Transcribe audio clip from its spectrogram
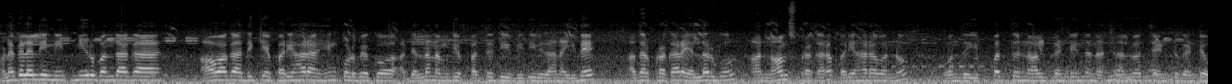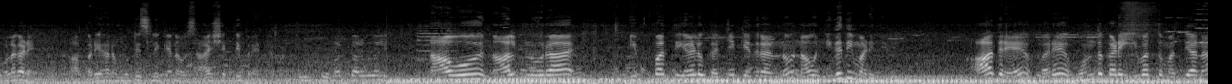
ಹೊಳೆಗಳಲ್ಲಿ ನೀರು ಬಂದಾಗ ಆವಾಗ ಅದಕ್ಕೆ ಪರಿಹಾರ ಹೆಂಗೆ ಕೊಡಬೇಕು? ಅದೆಲ್ಲ ನಮಗೆ ಪದ್ಧತಿ ವಿಧಿವಿಧಾನ ಇದೆ. ಅದರ ಪ್ರಕಾರ ಎಲ್ಲರಿಗೂ ಆ ನಾಮ್ಸ್ ಪ್ರಕಾರ ಪರಿಹಾರವನ್ನು ಒಂದು ಇಪ್ಪತ್ತು ನಾಲ್ಕು ಗಂಟೆಯಿಂದ ನಲವತ್ತೆಂಟು ಗಂಟೆ ಒಳಗಡೆ ಆ ಪರಿಹಾರ ಮುಟ್ಟಿಸಲಿಕ್ಕೆ ನಾವು ಸಹಾಯಶಕ್ತಿ ಪ್ರಯತ್ನ ಮಾಡ್ತೀವಿ. ನಾವು ನಾಲ್ಕುನೂರ ಇಪ್ಪತ್ತೇಳು ಗಂಜಿ ಕೇಂದ್ರಗಳನ್ನು ನಾವು ನಿಗದಿ ಮಾಡಿದ್ದೀವಿ. ಆದರೆ ಬರೀ ಒಂದು ಕಡೆ ಇವತ್ತು ಮಧ್ಯಾಹ್ನ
